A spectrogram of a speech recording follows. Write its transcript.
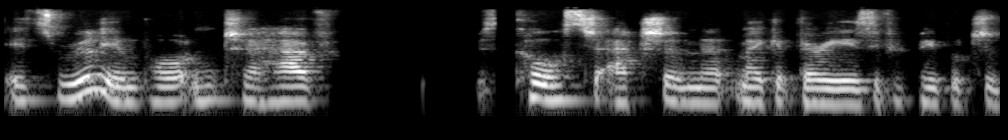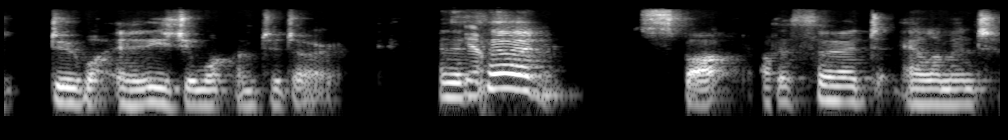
it's really important to have calls to action that make it very easy for people to do what it is you want them to do. And the yep. third spot, the third element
